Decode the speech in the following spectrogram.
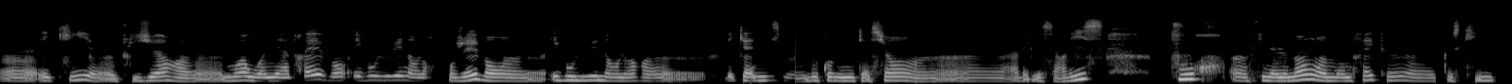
heu et qui, heu, plusieurs, heu, mois ou années après, vont évoluer dans leur projet, vont, évoluer dans leur, mécanisme de communication, avec les services pour, finalement, montrer que, ce qui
